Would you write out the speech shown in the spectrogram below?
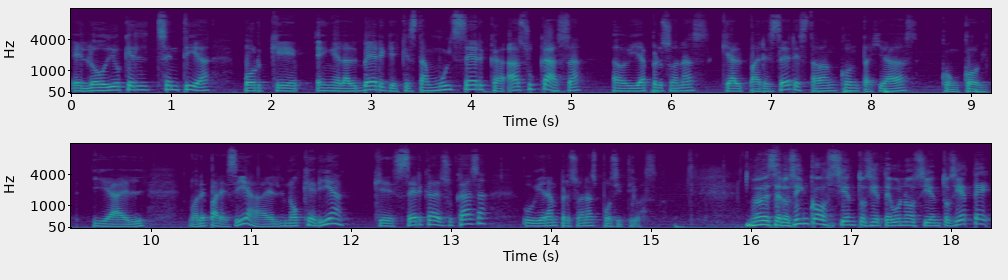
el odio que él sentía porque en el albergue que está muy cerca a su casa, había personas que al parecer estaban contagiadas con COVID y a él no le parecía, a él no quería que cerca de su casa hubieran personas positivas. 905-107-107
